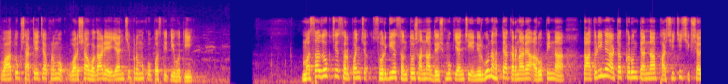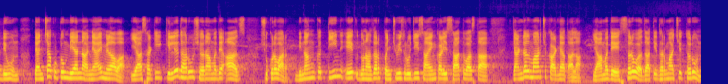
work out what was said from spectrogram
वाहतूक शाखेच्या प्रमुख वर्षा वगाडे यांची प्रमुख उपस्थिती होती. मसाजोगचे सरपंच स्वर्गीय संतोषांना देशमुख यांची निर्गुण हत्या करणाऱ्या आरोपींना तातडीने अटक करून त्यांना फाशीची शिक्षा देऊन त्यांच्या कुटुंबियांना न्याय मिळावा यासाठी किल्लेधारू शहरामध्ये आज शुक्रवार दिनांक तीन एक दोन हजार पंचवीस रोजी सायंकाळी सात वाजता कॅन्डल मार्च काढण्यात आला. यामध्ये सर्व जाती धर्माचे तरुण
